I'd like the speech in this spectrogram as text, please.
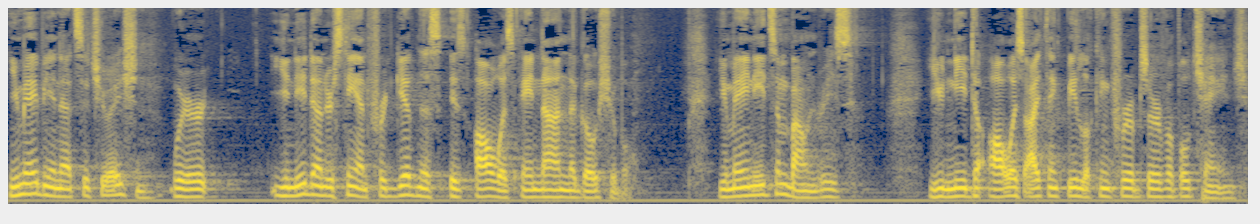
You may be in that situation where you need to understand forgiveness is always a non negotiable. You may need some boundaries. You need to always, I think, be looking for observable change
